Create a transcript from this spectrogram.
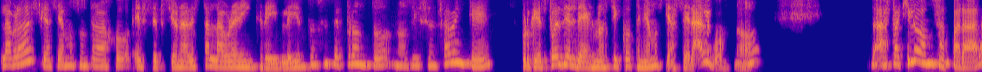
La verdad es que hacíamos un trabajo excepcional. Esta Laura era increíble. Y entonces de pronto nos dicen, ¿saben qué? Porque después del diagnóstico teníamos que hacer algo, ¿no? Hasta aquí lo vamos a parar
